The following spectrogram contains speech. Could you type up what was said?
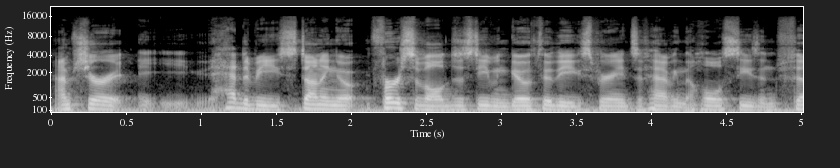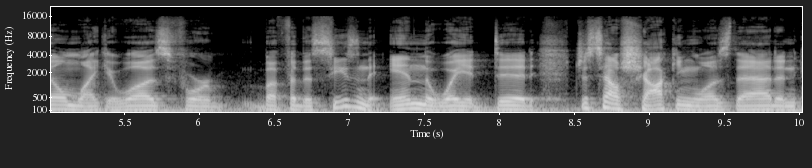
I'm sure it had to be stunning, uh, first of all, just even go through the experience of having the whole season film like it was for, but for the season to end the way it did, just how shocking was that? And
